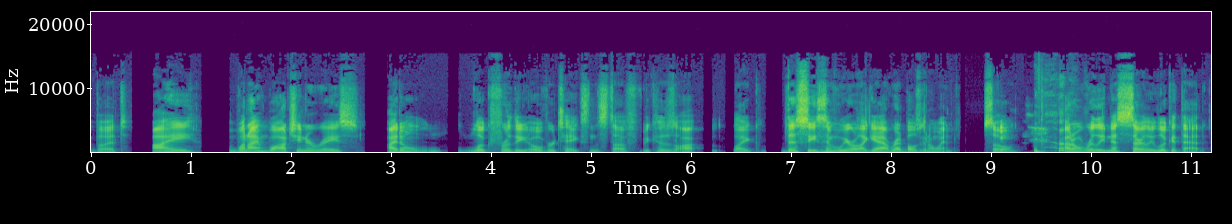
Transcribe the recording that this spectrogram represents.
but I when I'm watching a race, I don't look for the overtakes and stuff because uh, like this season we were like, yeah, Red Bull's gonna win. So I don't really necessarily look at that.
